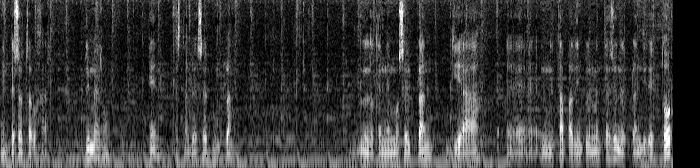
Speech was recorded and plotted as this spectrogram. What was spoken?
empezó a trabajar. Primero, en establecer un plan. Lo tenemos el plan ya eh, en etapa de implementación, el plan director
